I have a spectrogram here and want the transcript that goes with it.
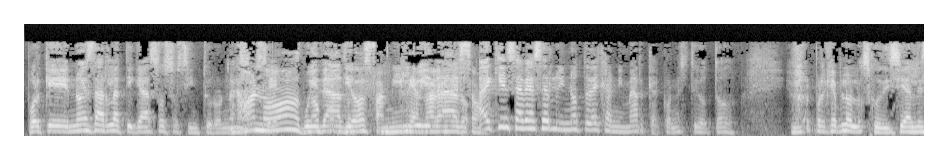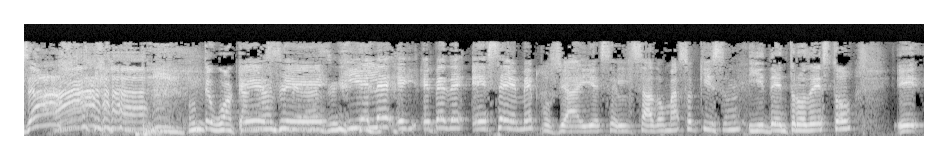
Porque no es dar latigazos o cinturonazos. No, no, ¿eh? no, Cuidado. por Dios, familia, no Cuidado. eso. Hay quien sabe hacerlo y no te deja ni marca. Con esto digo todo. Por ejemplo, los judiciales. ¡Ah! Un tehuacanazo y el eh, BDSM, pues ya ahí es el sadomasoquismo. Y dentro de esto eh,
